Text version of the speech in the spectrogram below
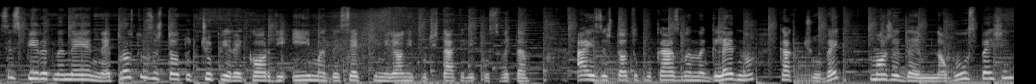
се спират на нея не просто защото чупи рекорди и има десетки милиони почитатели по света, а и защото показва нагледно как човек може да е много успешен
